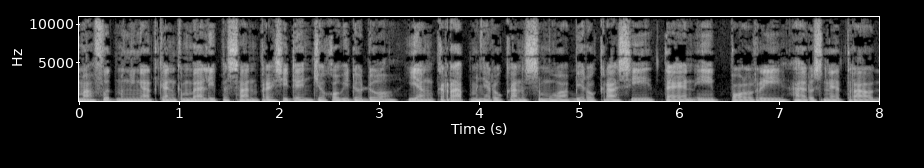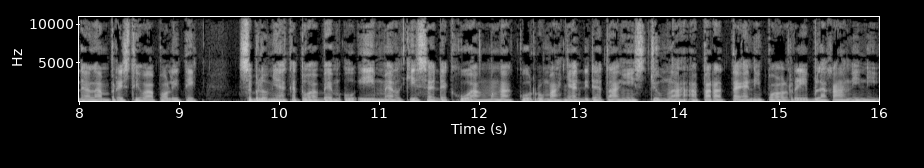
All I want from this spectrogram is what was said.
Mahfud mengingatkan kembali pesan Presiden Joko Widodo yang kerap menyerukan semua birokrasi, TNI, Polri harus netral dalam peristiwa politik. Sebelumnya, Ketua BEM UI Melki Sedek Huang mengaku rumahnya didatangi sejumlah aparat TNI Polri belakangan ini.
